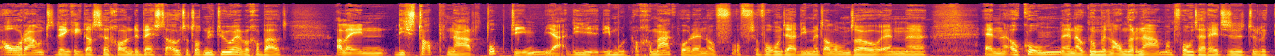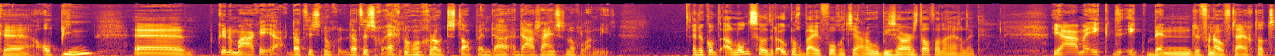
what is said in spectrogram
allround denk ik dat ze gewoon de beste auto tot nu toe hebben gebouwd. Alleen die stap naar topteam, ja, die, die moet nog gemaakt worden. En of, of ze volgend jaar die met Alonso en, uh, en Ocon, en ook nog met een andere naam, want volgend jaar heten ze natuurlijk uh, Alpine, kunnen maken. Ja, dat is, nog, dat is echt nog een grote stap. En daar, daar zijn ze nog lang niet. En dan komt Alonso er ook nog bij volgend jaar. Hoe bizar is dat dan eigenlijk? Ja, maar ik, ik ben ervan overtuigd dat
